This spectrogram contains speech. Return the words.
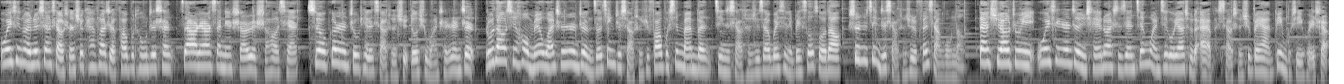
微信团队向小程序开发者发布通知称，在二零二三年十二月十号前，所有个人主体的小程序都需完成认证。如到期后没有完成认证，则禁止小程序发布新版本，禁止小程序在微信里被搜索到，甚至禁止小程序的分享功能。但需要注意，微信认证与前一段时间监管机构要求的 App 小程序备案并不是一回事儿。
